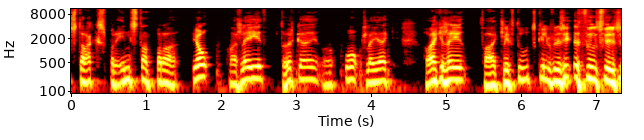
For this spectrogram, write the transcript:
strax, bara instant bara, já, það er hlegið, þetta virkaði, og hlegið ekki, það var ekki hlegið, það er klift út, skilur fyrir, þú fyrir,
